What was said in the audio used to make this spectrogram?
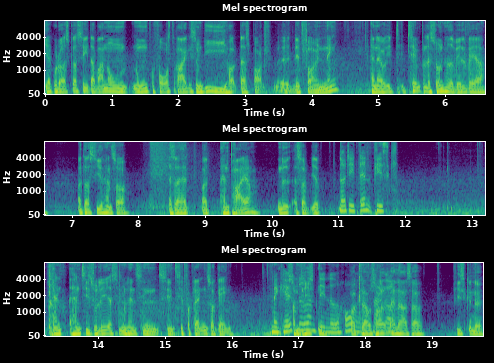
Jeg kunne da også godt se, at der var nogen, nogen på forreste række, som lige holdt deres barn øh, lidt for øjnene, ikke? Han er jo et, et tempel af sundhed og velvære. Og der siger han så, altså, han, og han peger ned, altså, jeg, Når det er den pisk. han, han titulerer simpelthen sin, sin, sit forplantningsorgan. Man kan jo ikke vide, om det er noget hår, Og Claus Holm, han har så piskende.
